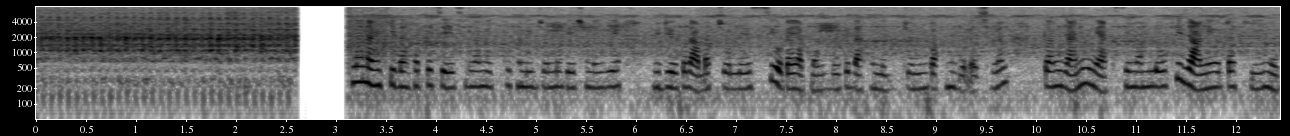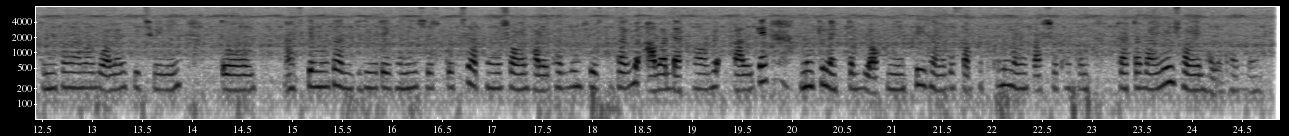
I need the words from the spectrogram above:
দেখলেন, আমি কি দেখাতে চেয়েছিলাম? একটুখানির জন্য পেছনে গিয়ে ভিডিও করে আবার চলে এসেছি। ওটাই আপনাদেরকে দেখানোর জন্য তখন বলেছিলাম। তো আমি জানি ম্যাক্সিমাম লোকই জানে ওটা কি, নতুন করে আমার বলার কিছুই নেই। তো আজকের মতো আজ ভিডিওটা এখানেই শেষ করছি। আপনারা সবাই ভালো থাকবেন, সুস্থ থাকবেন। আবার দেখা হবে কালকে নতুন একটা ব্লগ নিয়ে। প্লিজ আমাকে সাপোর্ট করুন, আমার পাশে থাকুন। টাটা বাই সবাই ভালো থাকবেন।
